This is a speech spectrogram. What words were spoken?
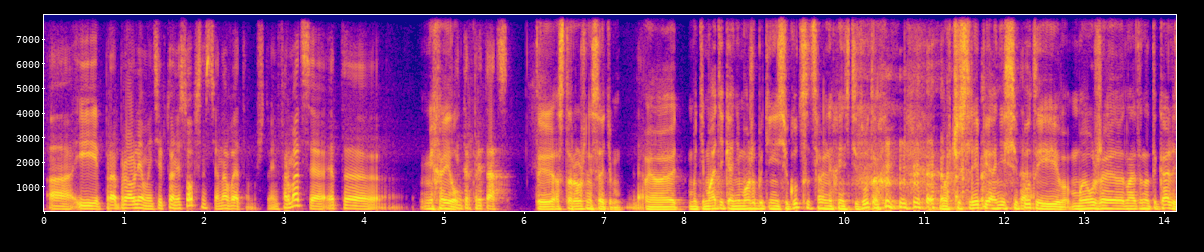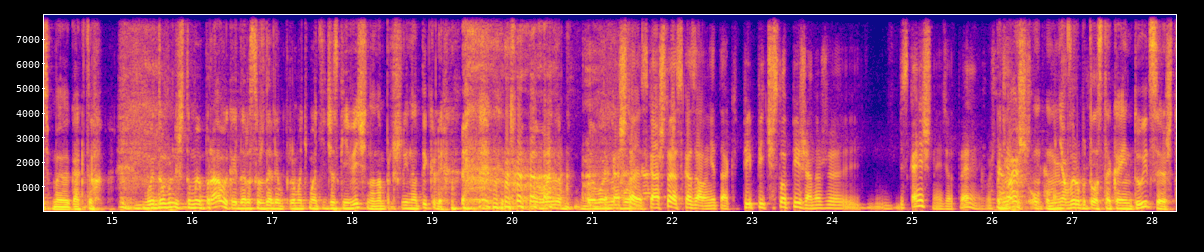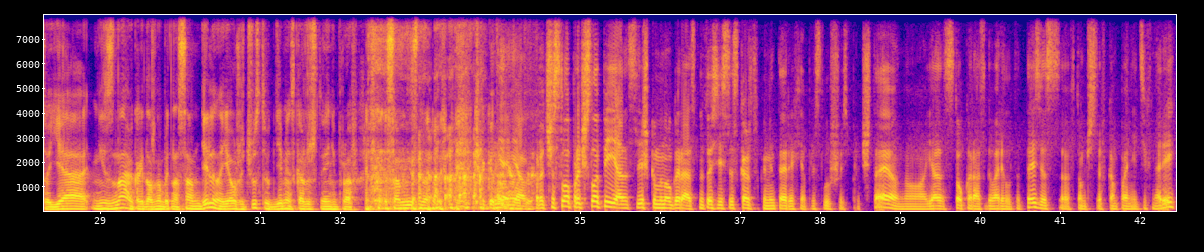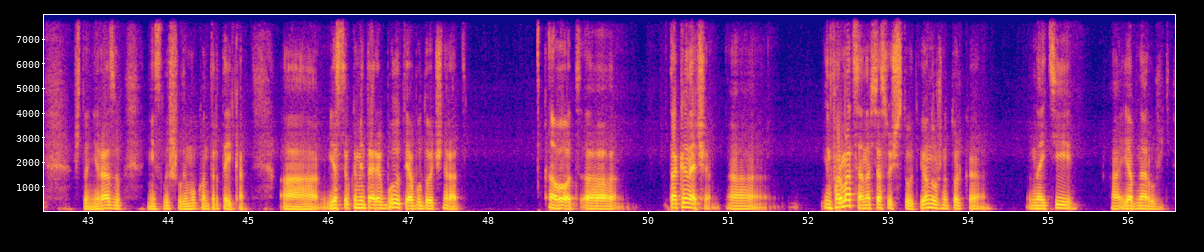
А, и проблема интеллектуальной собственности, она в этом, что информация – это Михаил, интерпретация. Ты осторожней с этим. Да. Э, математики, они, может быть, и не секут в социальных институтах, но в числе пи они секут, и мы уже на это натыкались. Мы как-то... Мы думали, что мы правы, когда рассуждали про математические вещи, но нам пришли и натыкали. А, что, больно. я- а что я сказал не так? Число пи же, оно же бесконечно идет, правильно? Понимаешь, у, меня выработалась такая интуиция, что я не знаю, как должно быть на самом деле, но я уже чувствую, где мне скажут, что я не прав. Хотя я сам не знаю, как это работает. про число, про число пи я слишком много раз. Ну, то есть, если скажут в комментариях, я прислушаюсь, прочитаю, но я столько раз говорил этот тезис, э, в том числе в компании технарей, что ни разу не слышал ему контртейка. А, Если в комментариях будут, я буду очень рад. А Вот. э, Так или иначе, э, информация, она вся существует. Ее нужно только найти и обнаружить.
